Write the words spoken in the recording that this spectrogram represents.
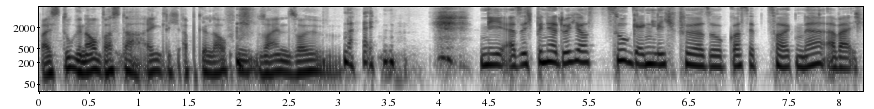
Weißt du genau, was da eigentlich abgelaufen sein soll? Nein. Nee, also ich bin ja durchaus zugänglich für so Gossip-Zeug, ne? Aber ich,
